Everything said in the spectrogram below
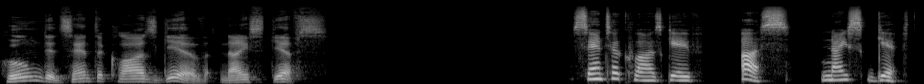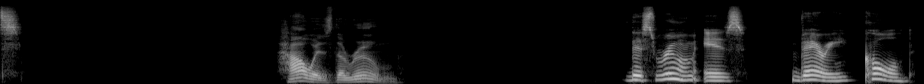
Whom did Santa Claus give nice gifts? Santa Claus gave us nice gifts. How is the room? This room is very cold.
